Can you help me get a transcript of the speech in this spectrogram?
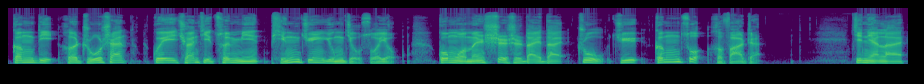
耕地和竹山归全体村民平均永久所有，供我们世世代代住居、耕作和发展。近年来，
